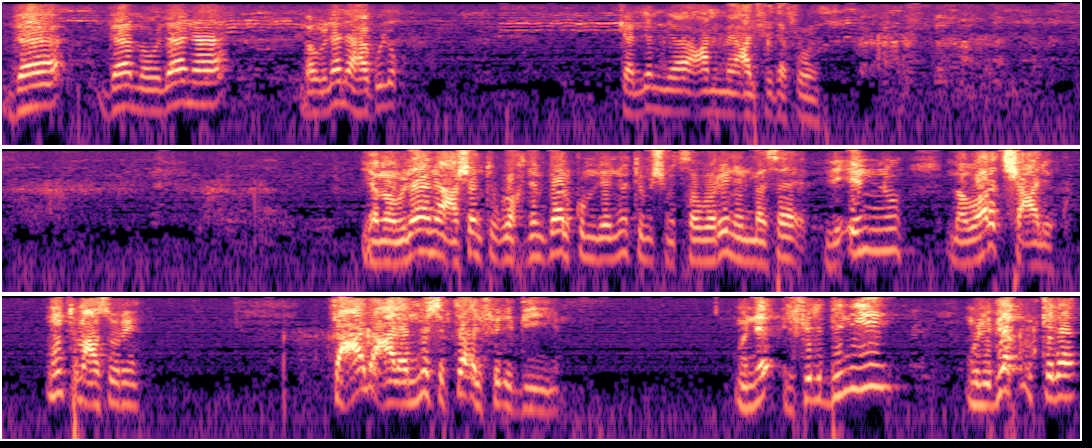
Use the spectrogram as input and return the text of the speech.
ده ده مولانا مولانا هقول كلمني يا عم على الفيدافون يا مولانا عشان تبقوا واخدين بالكم لأن أنتم مش متصورين المسائل لأنه ما وردش عليكم. وأنتم معذورين تعالوا على الناس بتاع الفلبين. الفلبينيين واللي بياكلوا الكلاب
